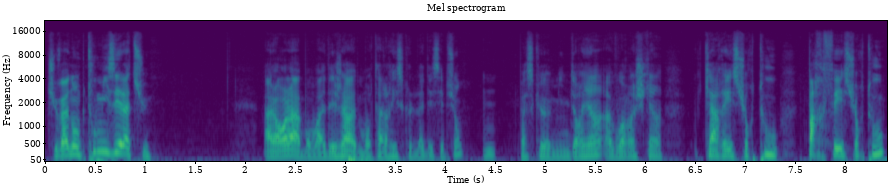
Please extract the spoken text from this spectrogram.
Tu vas donc tout miser là-dessus. Alors là, bon bah déjà, bon, t'as le risque de la déception. Mm. Parce que mine de rien, avoir un chien carré surtout, parfait surtout,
